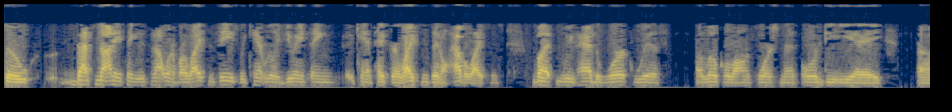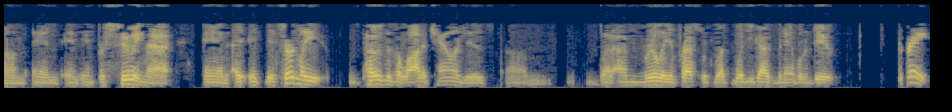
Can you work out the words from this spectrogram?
so that's not anything. It's not one of our licensees. We can't really do anything. Can't take their license. They don't have a license. But we've had to work with a local law enforcement or DEA, um, and, in pursuing that, and it, it certainly poses a lot of challenges. Um, but I'm really impressed with what what you guys have been able to do. Great.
